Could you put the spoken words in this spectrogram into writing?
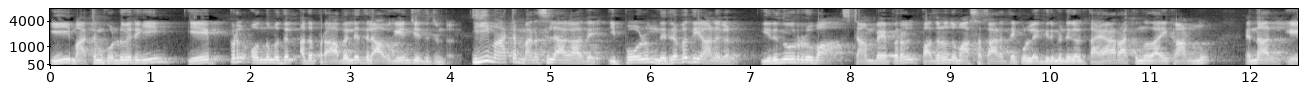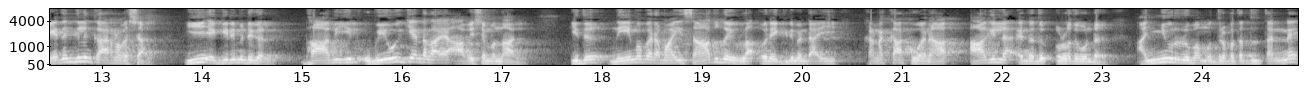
ഈ മാറ്റം കൊണ്ടുവരികയും ഏപ്രിൽ ഒന്ന് മുതൽ അത് പ്രാബല്യത്തിലാവുകയും ചെയ്തിട്ടുണ്ട്. ഈ മാറ്റം മനസ്സിലാകാതെ ഇപ്പോഴും നിരവധി ആളുകൾ ഇരുന്നൂറ് രൂപ സ്റ്റാമ്പ് പേപ്പറിൽ പതിനൊന്ന് മാസക്കാലത്തേക്കുള്ള എഗ്രിമെന്റുകൾ തയ്യാറാക്കുന്നതായി കാണുന്നു. എന്നാൽ ഏതെങ്കിലും കാരണവശാൽ ഈ എഗ്രിമെന്റുകൾ ഭാവിയിൽ ഉപയോഗിക്കേണ്ടതായ ആവശ്യം വന്നാൽ ഇത് നിയമപരമായി സാധുതയുള്ള ഒരു എഗ്രിമെന്റായി കണക്കാക്കുവാൻ ആകില്ല എന്നത് ഉള്ളതുകൊണ്ട് അഞ്ഞൂറ് രൂപ മുദ്രപത്രത്തിൽ തന്നെ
